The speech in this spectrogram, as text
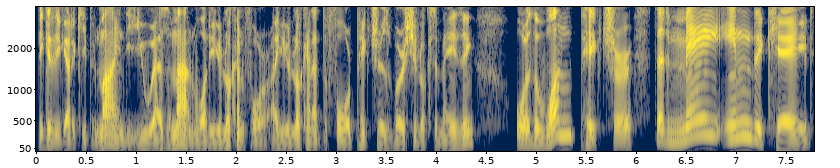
Because you got to keep in mind, you as a man, what are you looking for? Are you looking at the four pictures where she looks amazing? Or the one picture that may indicate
